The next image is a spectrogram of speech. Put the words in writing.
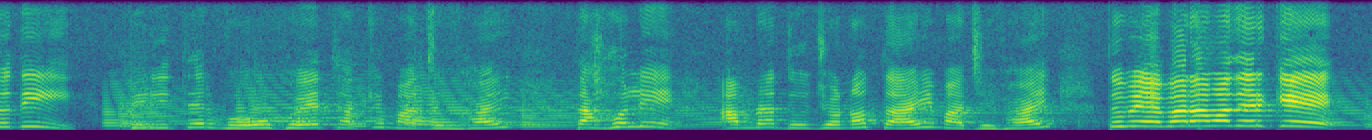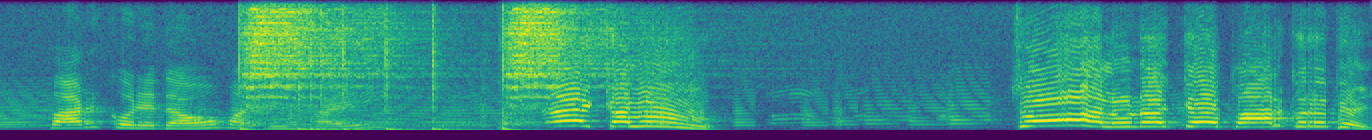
যদি পীড়িতের বউ হয়ে থাকে মাঝি ভাই, তাহলে আমরা দুজনও তাই মাঝি ভাই। তুমি এবার আমাদেরকে পার করে দাও মাঝি ভাই। এই কালু, চল ওনাকে পার করে দেই।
